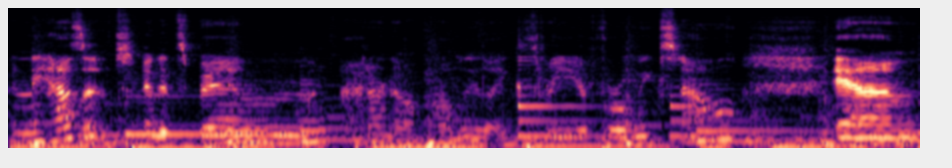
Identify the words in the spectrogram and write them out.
and he hasn't. And it's been I don't know, probably like three or four weeks now, and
